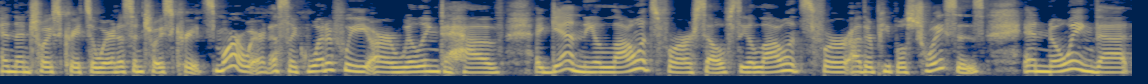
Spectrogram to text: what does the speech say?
And then choice creates awareness and choice creates more awareness. Like, what if we are willing to have, again, the allowance for ourselves, the allowance for other people's choices, and knowing that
